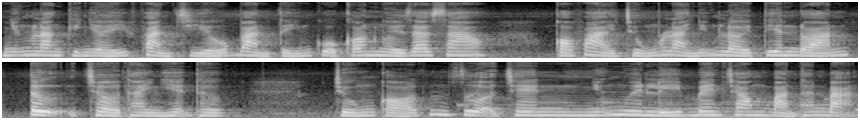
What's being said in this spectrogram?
Những lăng kính ấy phản chiếu bản tính của con người ra sao? Có phải chúng là những lời tiên đoán tự trở thành hiện thực? Chúng có dựa trên những nguyên lý bên trong bản thân bạn.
